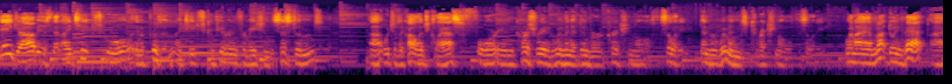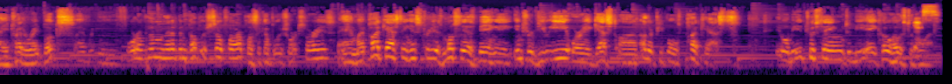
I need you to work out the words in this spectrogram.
Day job is that I teach school in a prison. I teach computer information systems, uh, which is a college class for incarcerated women at Denver Correctional Facility, Denver Women's Correctional Facility. When I am not doing that, I try to write books. I've written four of them that have been published so far, plus a couple of short stories. And my podcasting history is mostly as being a interviewee or a guest on other people's podcasts. It will be interesting to be a co-host of one.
